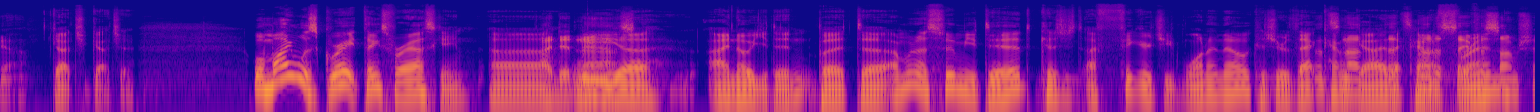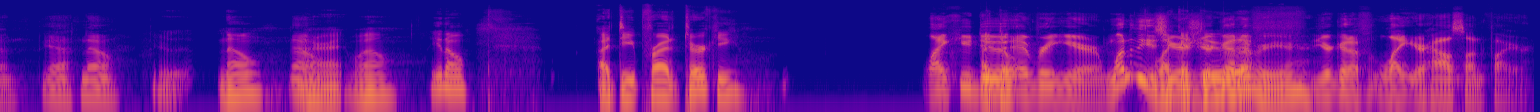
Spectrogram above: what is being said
Yeah. Gotcha, gotcha. Well, mine was great. Thanks for asking. Uh, I didn't we, ask. Uh, I know you didn't, but uh, I'm going to assume you did because I figured you'd want to know because you're that That's kind not, of guy, that that's kind not of a safe friend. assumption. Yeah, no. You're- no, No. All right. Well, you know, I deep fried a turkey. Like you do every year. One of these Like years you're gonna you're gonna light your house on fire.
